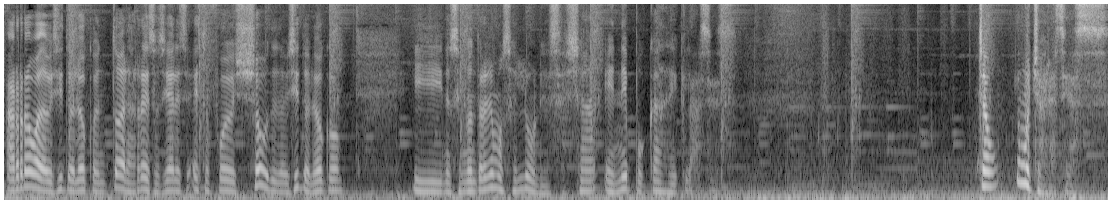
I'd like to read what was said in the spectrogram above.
arroba de Visito Loco en todas las redes sociales. Esto fue el show de Visito Loco. Y nos encontraremos el lunes, ya en épocas de clases. Chau y muchas gracias.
